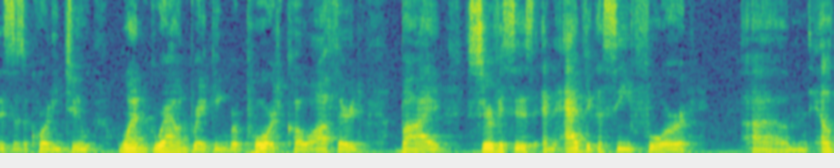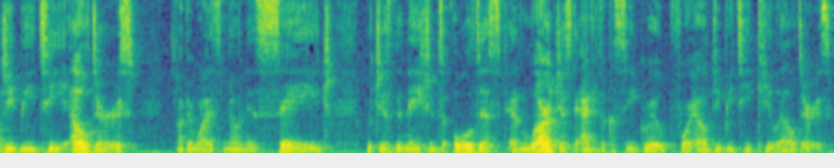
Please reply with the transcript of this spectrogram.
This is according to one groundbreaking report co authored by Services and Advocacy for um, LGBT Elders, otherwise known as SAGE, which is the nation's oldest and largest advocacy group for LGBTQ elders.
